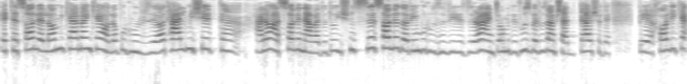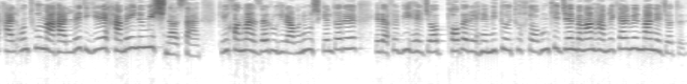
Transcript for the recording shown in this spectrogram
اتصال اعلام می‌کردن که حالا بروزیات حل میشه. الان از سال 92 ایشون سه ساله داره این بروزی رو انجام میده. روز به روز هم شدیدتر شده. به حالی که الان تو محله دیگه همه اینو می‌شناسن که این خانم از روحی روانی مشکل داره. یه دفعه بی حجاب پا به رهنه میدوه تو خیابون که جن به من حمله کرد من نجات داده.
